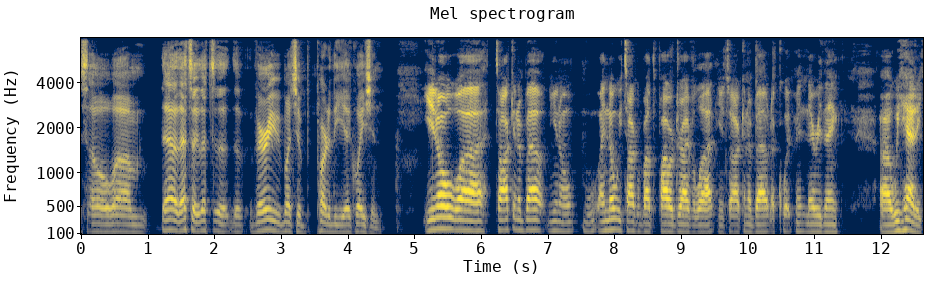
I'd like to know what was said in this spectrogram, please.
So um, yeah, that's a that's a the very much a part of the equation. You know, uh, talking about you know, I know we talk about the power drive a lot. You're talking about equipment and everything. Uh, we had a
